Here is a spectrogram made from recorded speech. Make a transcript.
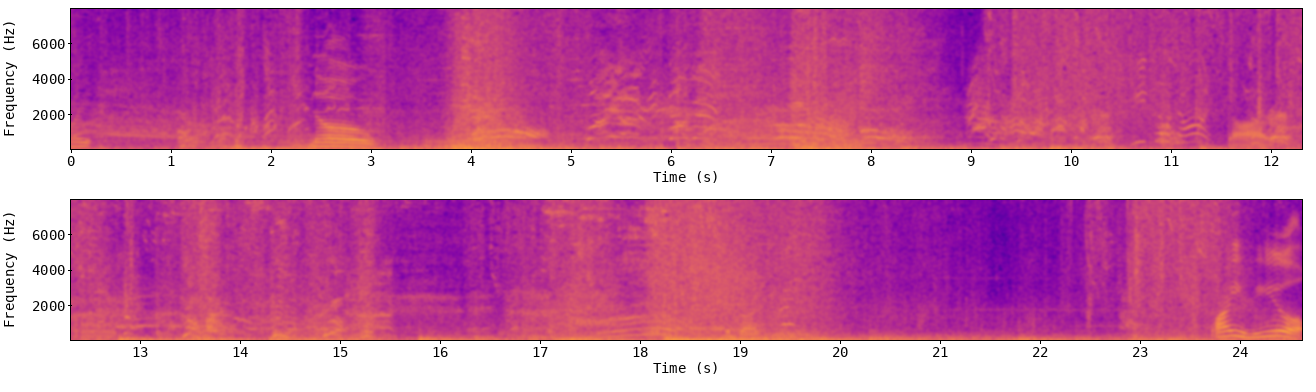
Wait. No. Why are you here?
